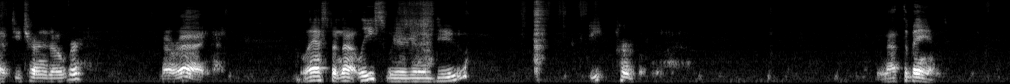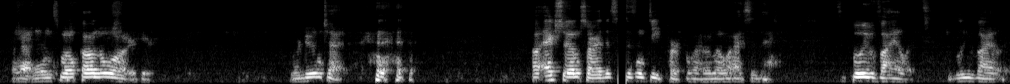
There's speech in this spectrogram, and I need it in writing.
after you turn it over. Alright. Last but not least, we are going to do Deep Purple. Not the band. We're not doing smoke on the water here. We're doing tie oh, actually, I'm sorry. This isn't Deep Purple. I don't know why I said that. It's Blue Violet. Blue Violet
